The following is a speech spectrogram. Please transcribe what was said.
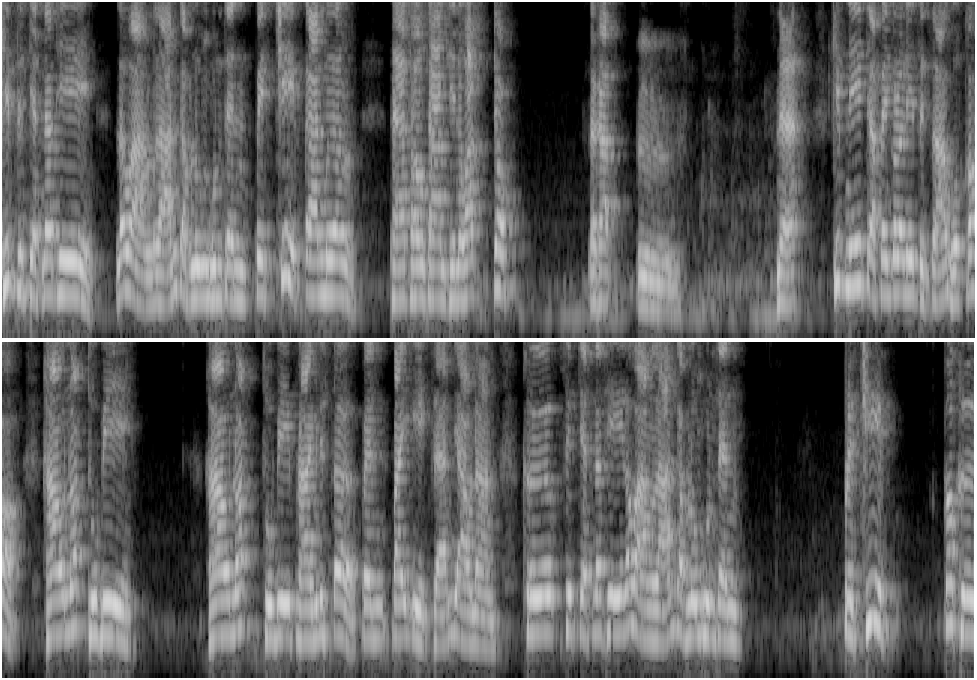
คลิป 17 นาที ระหว่างหลานกับลุงฮุนเซนปิดชีพการเมือง แพทองทานชินวัตรจบนะครับ อืมนะคลิปนี้จะเป็นกรณีศึกษาหัวข้อ how not to be how not to be prime minister เป็นไปอีกแสนยาวนาน คือ 17 นาทีระหว่างหลานกับลุงคุณเซนปลิดชีพก็คือ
